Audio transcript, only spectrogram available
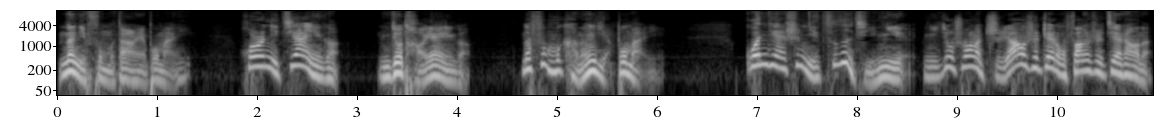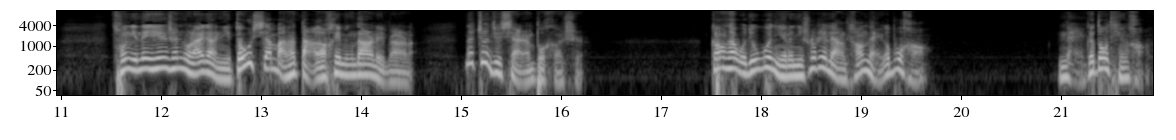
那你父母当然也不满意；或者你见一个你就讨厌一个，那父母可能也不满意。关键是你自己，你你就说了，只要是这种方式介绍的，从你内心深处来讲，你都先把他打到黑名单里边了，那这就显然不合适。刚才我就问你了，你说这两条哪个不好？哪个都挺好的。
